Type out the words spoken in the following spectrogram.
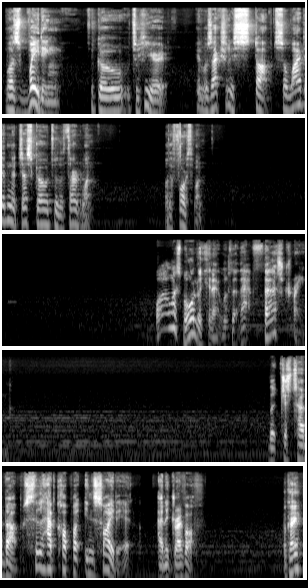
was waiting to go to here. It was actually stopped. So why didn't it just go to the third one? Or the fourth one. What I was more looking at was that that first train that just turned up still had copper inside it, and it drove off. Okay.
